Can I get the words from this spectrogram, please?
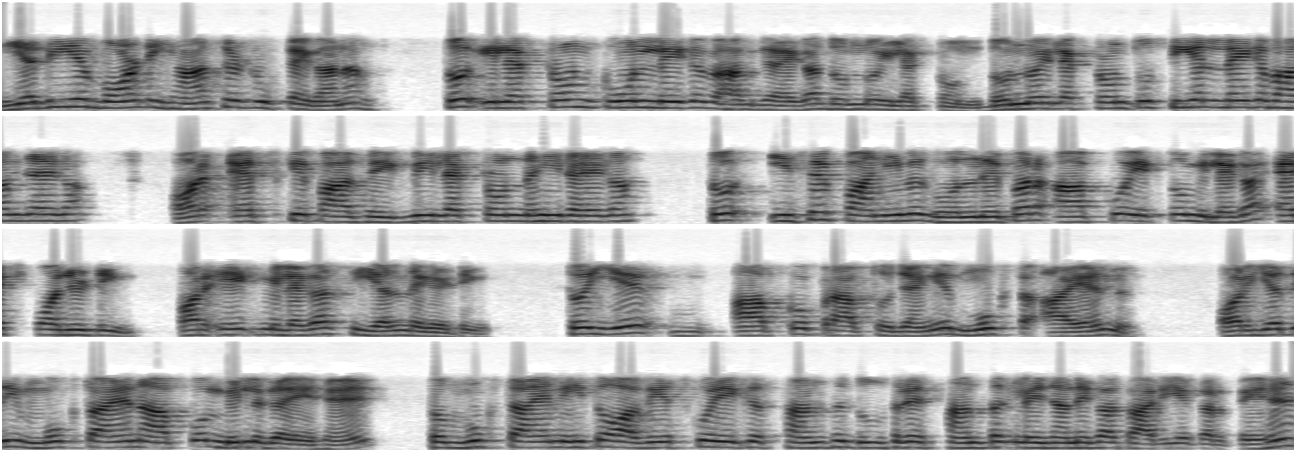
यदि ये बॉन्ड यहाँ से टूटेगा ना तो इलेक्ट्रॉन कौन लेके भाग जाएगा? दोनों इलेक्ट्रॉन। दोनों इलेक्ट्रॉन तो सीएल लेके भाग जाएगा और एच के पास एक भी इलेक्ट्रॉन नहीं रहेगा। तो इसे पानी में घोलने पर आपको एक तो मिलेगा एच पॉजिटिव और एक मिलेगा सीएल नेगेटिव तो ये आपको प्राप्त हो जाएँगे मुक्त आयन। और यदि मुक्त आयन आपको मिल गए हैं तो मुक्त आयन ही तो आवेश को एक स्थान से दूसरे स्थान तक ले जाने का कार्य करते हैं।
